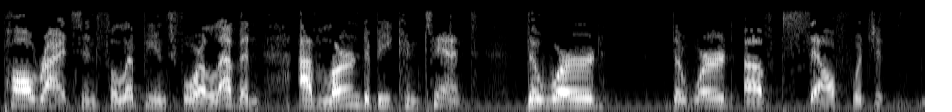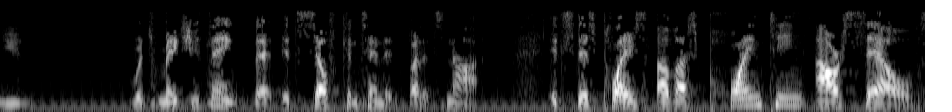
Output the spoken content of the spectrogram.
Paul writes in Philippians 4:11, I've learned to be content. The word the word of self, which it, you which makes you think that it's self-contented, but it's not. It's this place of us pointing ourselves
